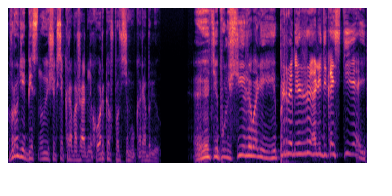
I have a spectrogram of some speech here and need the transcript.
вроде беснующихся кровожадных орков по всему кораблю. Эти пульсировали и пробирали до костей,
